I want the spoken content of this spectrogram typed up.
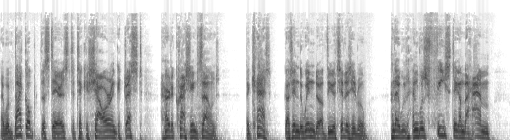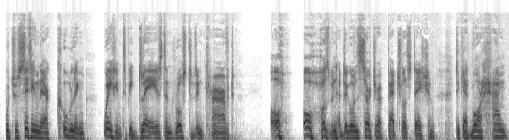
I went back up the stairs to take a shower and get dressed. I heard a crashing sound. The cat got in the window of the utility room and I was, and was feasting on the ham, which was sitting there cooling, waiting to be glazed and roasted and carved. Oh, oh, husband had to go in search of a petrol station to get more ham.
